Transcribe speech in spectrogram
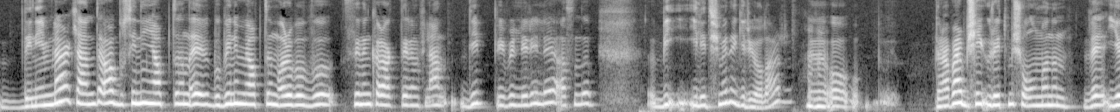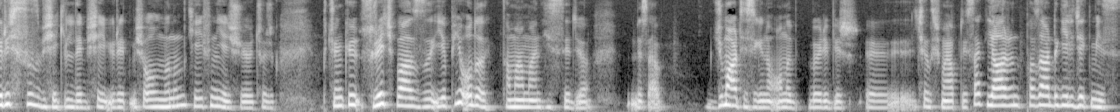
deneyimlerken de Aa, bu senin yaptığın ev, bu benim yaptığım araba, bu senin karakterin falan deyip birbirleriyle aslında bir iletişime de giriyorlar. Hı hı. Ee, o beraber bir şey üretmiş olmanın ve yarışsız bir şekilde bir şey üretmiş olmanın keyfini yaşıyor çocuk. Çünkü süreç bazlı yapıyı o da tamamen hissediyor. Mesela cumartesi günü ona böyle bir e, çalışma yaptıysak yarın pazarda gelecek miyiz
